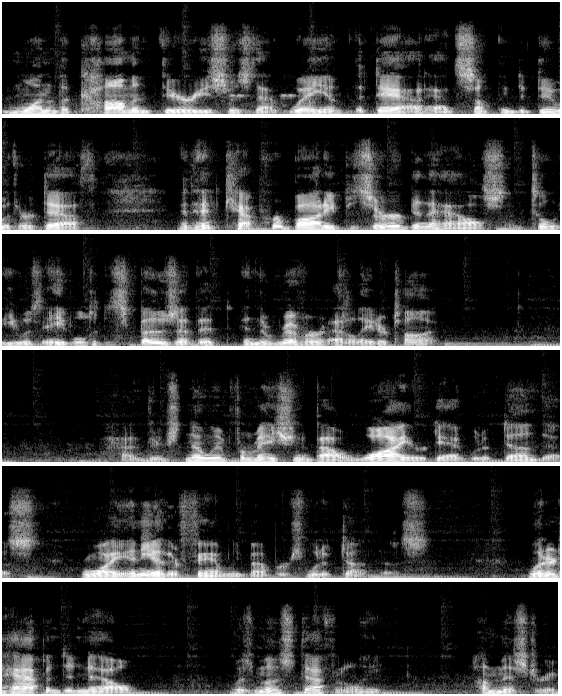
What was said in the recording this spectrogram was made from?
one of the common theories was that William, the dad, had something to do with her death and had kept her body preserved in the house until he was able to dispose of it in the river at a later time. There's no information about why her dad would have done this or why any other family members would have done this. What had happened to Nell was most definitely a mystery.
